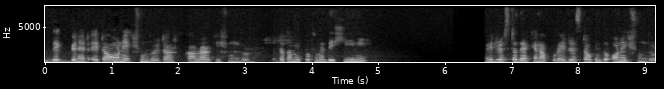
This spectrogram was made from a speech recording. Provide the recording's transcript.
দেখবেন, এটা, এটাও অনেক সুন্দর। এটার কালার কি সুন্দর? এটা তো আমি প্রথমে দেখিনি এই ড্রেসটা দেখেন আপুরা, এই ড্রেসটাও কিন্তু অনেক সুন্দর।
